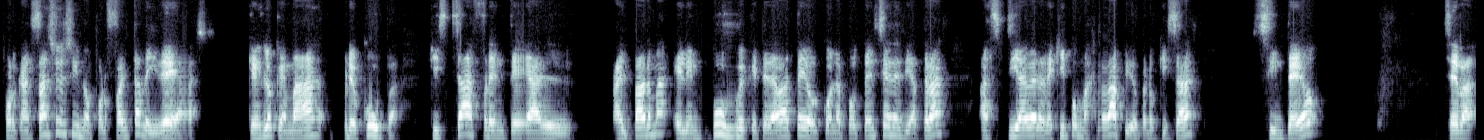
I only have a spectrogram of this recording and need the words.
por cansancio, sino por falta de ideas, que es lo que más preocupa. Quizás frente al, al Parma, el empuje que te daba Teo con la potencia desde atrás hacía ver al equipo más rápido, pero quizás sin Teo se, va,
